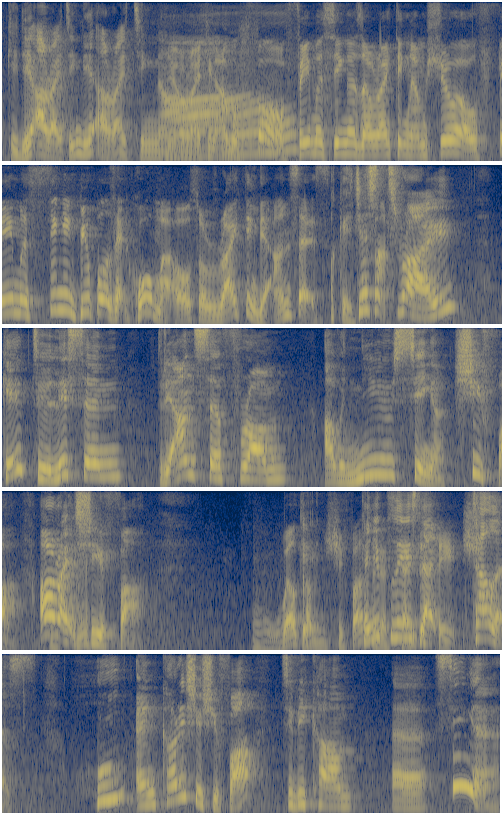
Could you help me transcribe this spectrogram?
Okay, they are writing, they are writing now. They are writing our four famous singers are writing. and I'm sure our famous singing pupils at home are also writing their answers. Okay, just try, okay, to listen to the answer from our new singer, Shifa. All right, Shifa. Welcome, Shifa, Can to you the please like, stage. tell us who encouraged you, Shifa, to become a singer?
